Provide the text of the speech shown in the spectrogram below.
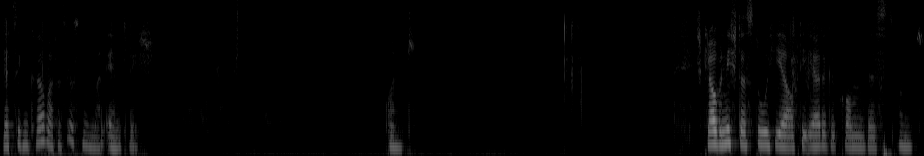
jetzigen Körper, das ist nun mal endlich. Und Ich glaube nicht, dass du hier auf die Erde gekommen bist und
